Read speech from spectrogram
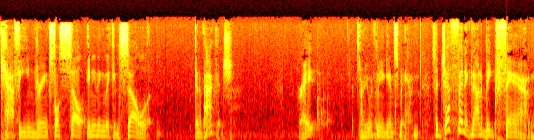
caffeine drinks, they'll sell anything they can sell in a package. Right? Are you with me against me? So Jeff Vinik, not a big fan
